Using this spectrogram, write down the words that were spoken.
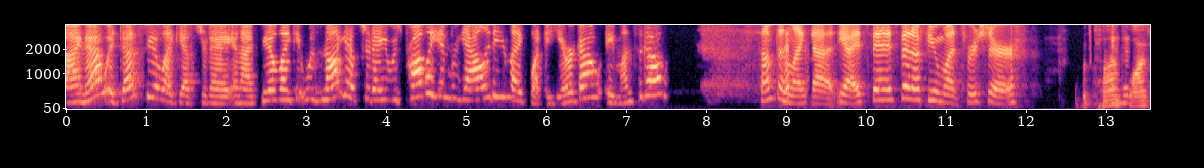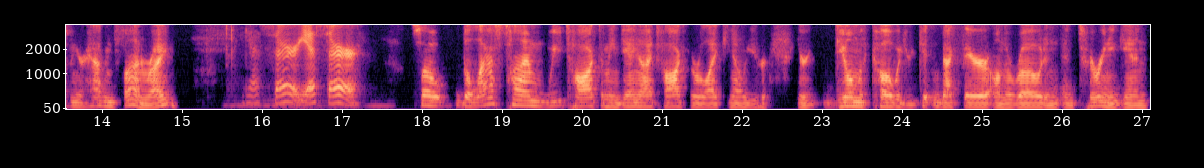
I know. It does feel like yesterday. And I feel like it was not yesterday. It was probably in reality like what, a year ago, eight months ago? Something like that. Yeah, it's been it's been a few months for sure. But time flies when you're having fun, right? Yes, sir. Yes, sir. So the last time we talked, I mean, Danny and I talked, we were like, you know, you're you're dealing with COVID, you're getting back there on the road and, and touring again.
